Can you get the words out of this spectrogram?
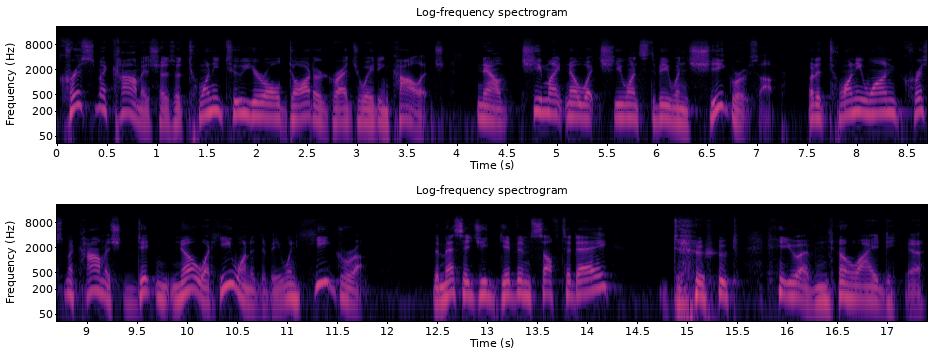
Chris McComish has a 22 year old daughter graduating college. Now, she might know what she wants to be when she grows up, but at 21, Chris McComish didn't know what he wanted to be when he grew up. The message he'd give himself today? Dude, you have no idea.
